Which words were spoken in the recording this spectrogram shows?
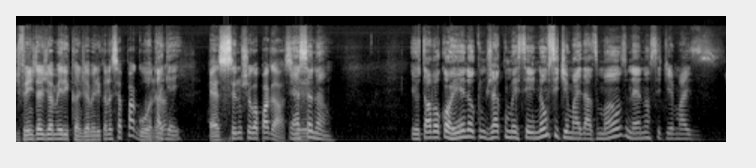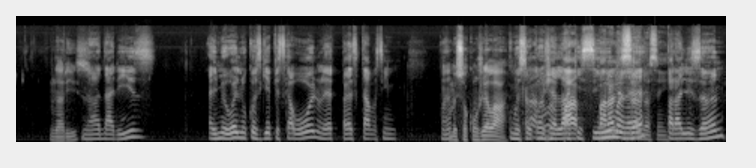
Diferente da de americana. De americana você apagou, né? apaguei. Essa você não chegou a apagar. Você... Essa não. Eu estava correndo, eu já comecei a não sentir mais as mãos, né? Não sentia mais Nariz. na nariz. Aí meu olho não conseguia piscar o olho, né? Parece que estava assim, né? Começou a congelar. começou Caramba, a congelar aqui em cima, paralisando, né? assim. Paralisando.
